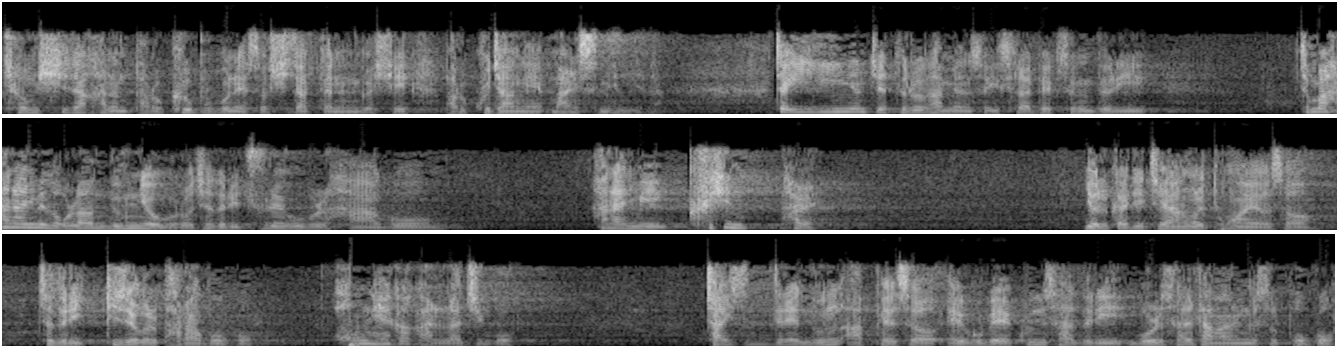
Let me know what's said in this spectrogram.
처음 시작하는 바로 그 부분에서 시작되는 것이 바로 9장의 말씀입니다. 자, 이 2년째 들어가면서 이스라엘 백성들이 정말 하나님의 놀라운 능력으로 저들이 출애굽을 하고 하나님이 크신 팔, 열 가지 재앙을 통하여서 저들이 기적을 바라보고 홍해가 갈라지고 자신들의 눈 앞에서 애굽의 군사들이 몰살당하는 것을 보고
